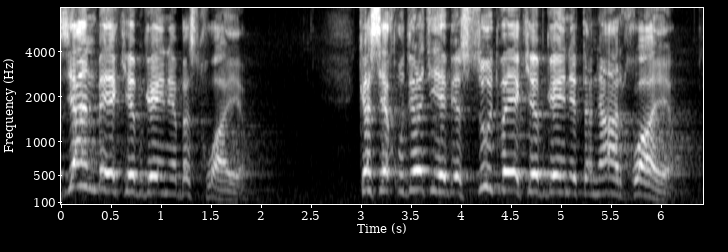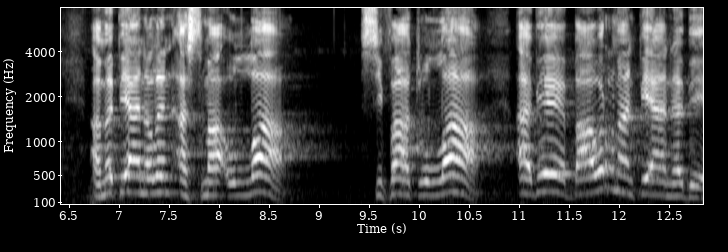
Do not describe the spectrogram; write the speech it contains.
زیان بە یەکێ بگەیەنێ بەس خوایە کەسێ قودرەتی هەبێ سوود بە یەکێ بگەیەنێ تەنها هەر خوایە ئەمە پێیان ئەڵێن ئەسماء اللە صفات اللە ئەبێ باوەڕمان پێیان هەبێ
